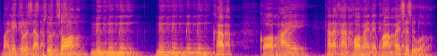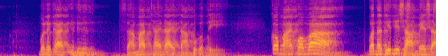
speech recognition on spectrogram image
หมายเลขโทรศัพท์ 02 111 1111 ครับ ขออภัย ธนาคารขออภัยในความไม่สะดวก บริการอื่นๆ สามารถใช้ได้ตามปกติ ก็หมายความว่าวันอาทิตย์ที่ 3 เมษา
